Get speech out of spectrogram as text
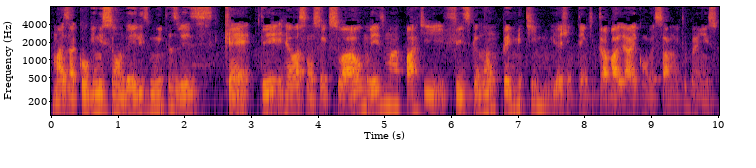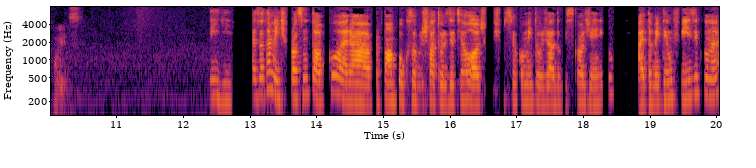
mas a cognição deles muitas vezes quer ter relação sexual, mesmo a parte física não permitindo. E a gente tem que trabalhar e conversar muito bem isso com eles. Entendi. Exatamente. O próximo tópico era para falar um pouco sobre os fatores etiológicos. O senhor comentou já do psicogênico. Aí também tem o físico, né?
